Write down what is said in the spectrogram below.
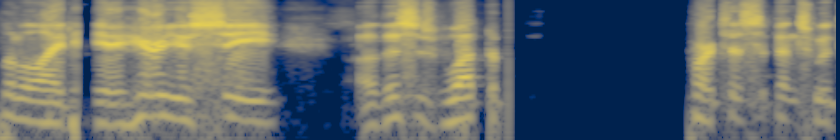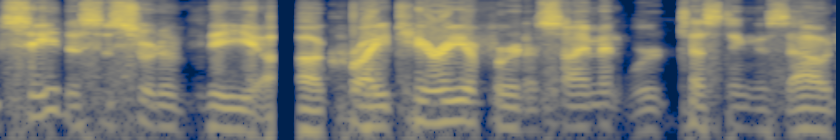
little idea. Here you see, uh, this is what the participants would see. This is sort of the uh, criteria for an assignment. We're testing this out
